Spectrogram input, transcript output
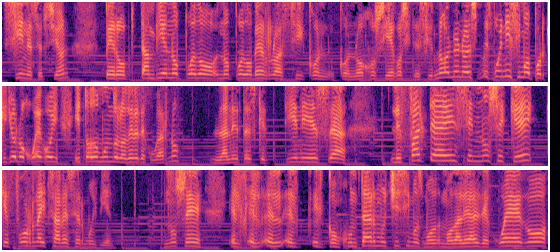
sin excepción, pero también no puedo, no puedo verlo así con, con ojos ciegos y decir, no, no, no, es, es buenísimo porque yo lo juego y, y todo el mundo lo debe de jugar. No, la neta es que tiene esa... Le falta ese no sé qué que Fortnite sabe hacer muy bien. No sé, el, conjuntar muchísimas modalidades de juego.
